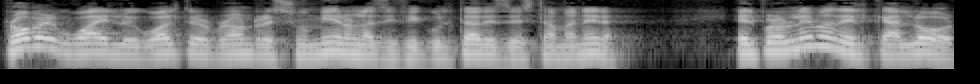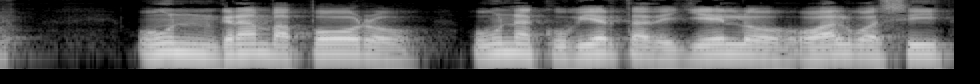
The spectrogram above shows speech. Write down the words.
Robert Wiley y Walter Brown resumieron las dificultades de esta manera. El problema del calor, un gran vapor o una cubierta de hielo o algo así,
